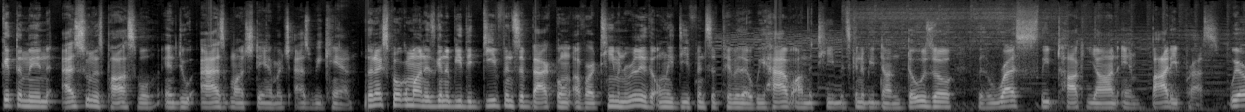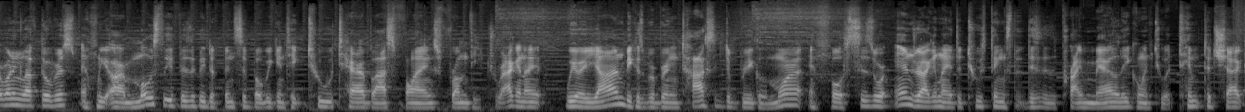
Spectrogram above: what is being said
get them in as soon as possible, and do as much damage as we can. The next Pokemon is going to be the defensive backbone of our team, and really the only defensive pivot that we have on the team. It's going to be Dondozo with Rest, Sleep Talk, Yawn, and Body Press. We are running leftovers, and we are mostly physically defensive, but we can take two Tera Blast flyings from the Dragonite. We are Yawn because we're bringing Toxic Debris Glimmora, and both Scizor and Dragonite, the two things that this is primarily going to attempt to check,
